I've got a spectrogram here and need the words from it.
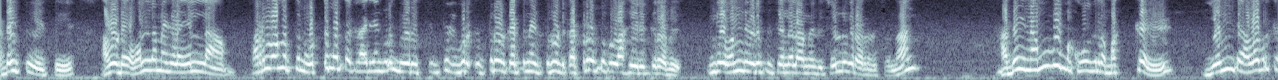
அடைத்து வைத்து அவருடைய வல்லமைகளை எல்லாம் பரலோகத்தின் ஒட்டுமொத்த காரியங்களும் ஒரு இத்திரு கட்டின இத்திரு கட்டடத்துக்குள்ளாக இருக்கிறது. இங்கே வந்து எடுத்து செல்லலாம் என்று சொல்லுகிறார்கள் சொன்னால் அதை நம்பி போகிற மக்கள் எந்த அளவுக்கு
